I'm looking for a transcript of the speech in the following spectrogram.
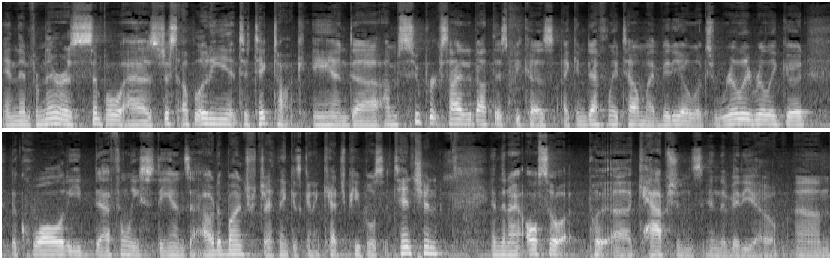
And then from there, as simple as just uploading it to TikTok. And uh, I'm super excited about this because I can definitely tell my video looks really, really good. The quality definitely stands out a bunch, which I think is going to catch people's attention. And then I also put uh, captions in the video. Um,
